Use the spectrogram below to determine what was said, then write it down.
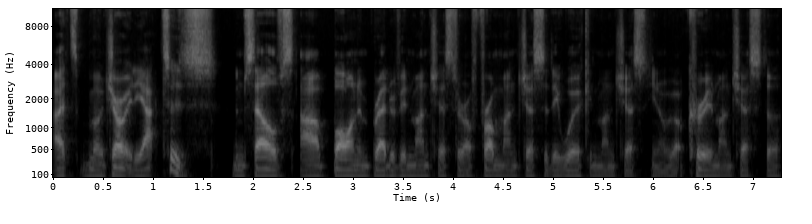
a majority of the actors themselves are born and bred within Manchester or from Manchester. They work in Manchester. You know, we've got crew in Manchester.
